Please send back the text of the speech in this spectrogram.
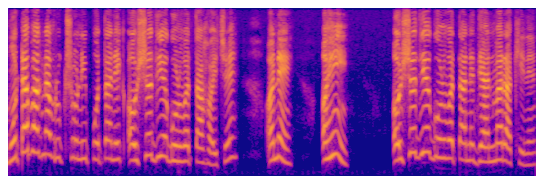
મોટાભાગના વૃક્ષોની પોતાની એક ઔષધીય ગુણવત્તા હોય છે અને અહીં ઔષધીય ગુણવત્તાને ધ્યાનમાં રાખીને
